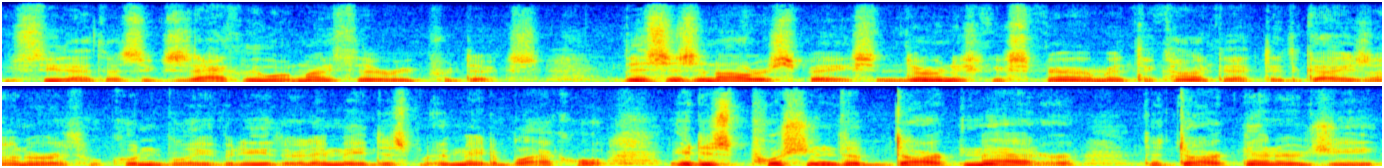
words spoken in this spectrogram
You see that? That's exactly what my theory predicts. This is in outer space, and during this experiment, they contacted the guys on Earth who couldn't believe it either. They made this, it made a black hole. It is pushing the dark matter, the dark energy,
